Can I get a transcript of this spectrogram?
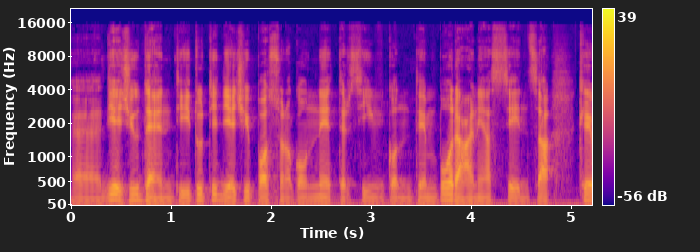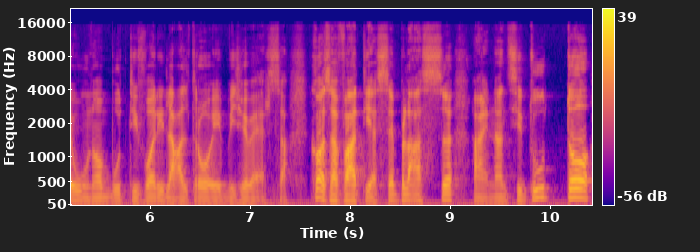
eh, 10 utenti, tutti e 10 possono connettersi in contemporanea senza che uno butti fuori l'altro e viceversa. Cosa fa TS Plus? Ah, innanzitutto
